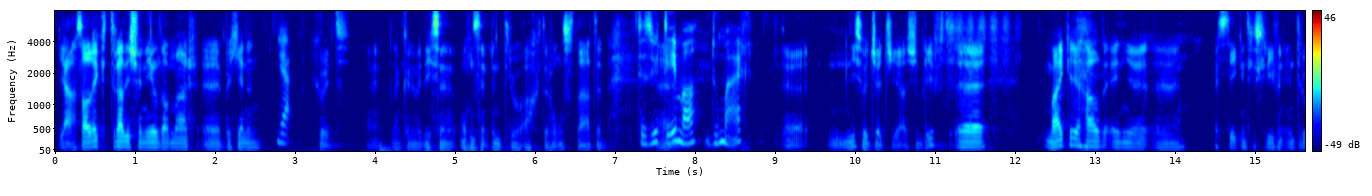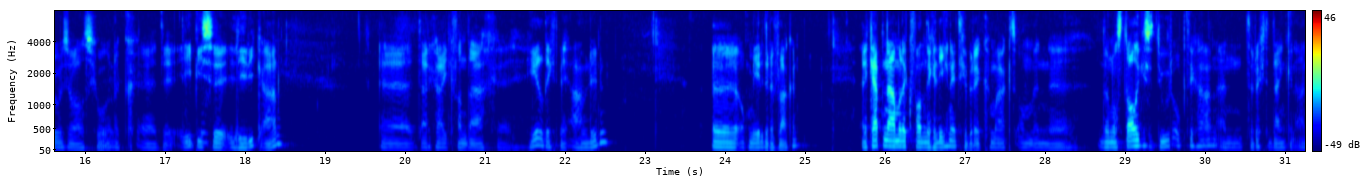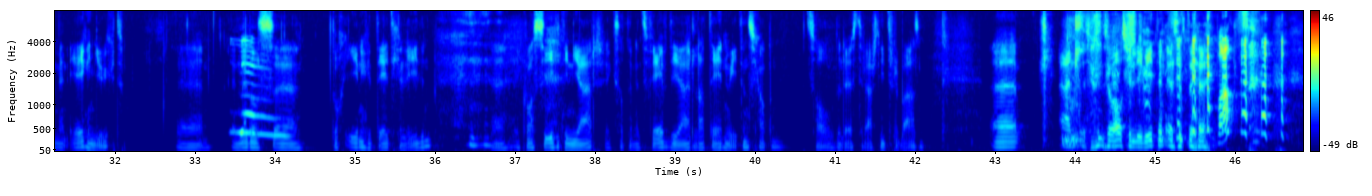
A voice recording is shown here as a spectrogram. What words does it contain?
Ja, zal ik traditioneel dan maar eh, beginnen? Ja. Goed. Eh, dan kunnen we deze onze intro achter ons laten. Het is uw Eh. thema. Doe maar. Niet zo judgy, alsjeblieft. Maaike, je haalde in je uitstekend geschreven intro, zoals gewoonlijk, de epische lyriek aan. Daar ga ik vandaag heel dicht bij aanleunen. Op meerdere vlakken. Ik heb namelijk van de gelegenheid gebruik gemaakt om een, eh, de nostalgische tour op te gaan en terug te denken aan mijn eigen jeugd. Eh, inmiddels eh, toch enige tijd geleden. Ik was 17 jaar. Ik zat in het vijfde jaar Latijnwetenschappen. Het zal de luisteraars niet verbazen. En zoals jullie weten is het, Wat?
